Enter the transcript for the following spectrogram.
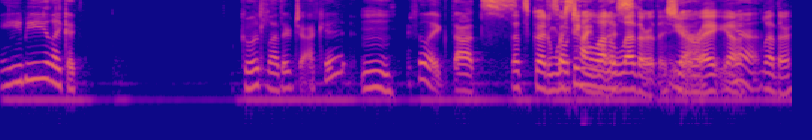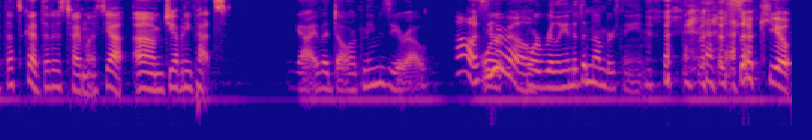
maybe like a good leather jacket. Mm, I feel like that's that's good. And so we're seeing a lot of leather this year, right? Yeah, Yeah. Leather. That's good. That is timeless. Yeah. Um, do you have any pets? Yeah, I have a dog named Zero. Oh, We're, we're really into the number theme. That's so cute.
